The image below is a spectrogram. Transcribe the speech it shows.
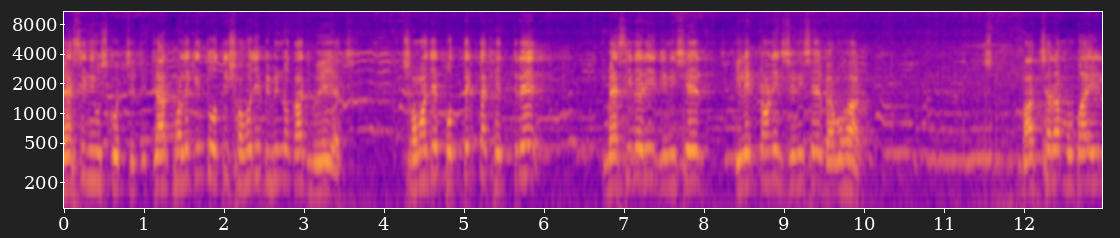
মেশিন ইউজ করছে যার ফলে কিন্তু অতি সহজে বিভিন্ন কাজ হয়ে যাচ্ছে। সমাজের প্রত্যেকটা ক্ষেত্রে মেশিনারি জিনিসের, ইলেকট্রনিক্স জিনিসের ব্যবহার। বাচ্চারা মোবাইল,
